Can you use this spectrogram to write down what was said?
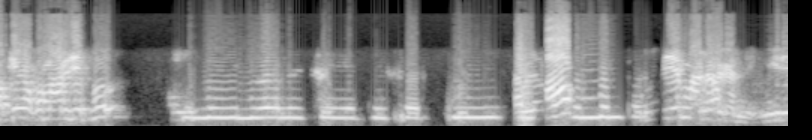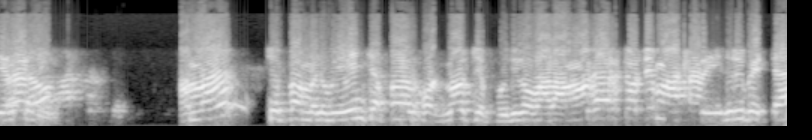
ఒకే ఒక మాట చెప్పు. మీరు ఎలా అమ్మా చెప్పమ్మా నువ్వేం చెప్పాలనుకుంటున్నావు చెప్పు. ఇదిగో వాళ్ళ అమ్మగారితో మాట్లాడు ఎదురు పెట్టా.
